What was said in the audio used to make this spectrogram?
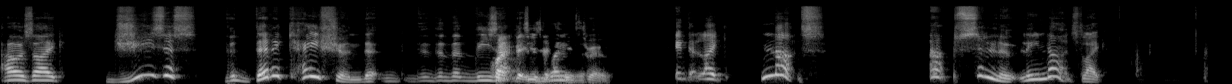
I was like, Jesus, the dedication that, that, that these Quite actors went through, it like nuts absolutely nuts. Like, I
